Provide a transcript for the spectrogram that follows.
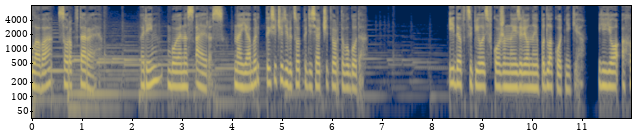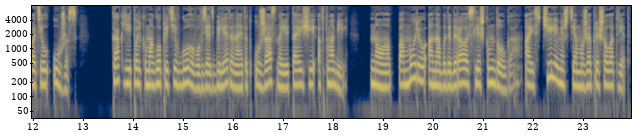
Глава 42. Рим, Буэнос-Айрес. Ноябрь 1954 года. Ида вцепилась в кожаные зеленые подлокотники. Ее охватил ужас. Как ей только могло прийти в голову взять билеты на этот ужасный летающий автомобиль? Но по морю она бы добиралась слишком долго, а из Чили меж тем уже пришел ответ.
